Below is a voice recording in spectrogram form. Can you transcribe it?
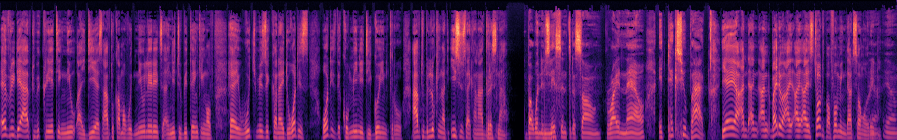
every day I have to be creating new ideas. I have to come up with new lyrics. I need to be thinking of, hey, which music can I do? What is what is the community going through? I have to be looking at issues I can address now. But when you listen to the song right now, it takes you back. Yeah, yeah. And and, and by the way, I, I I stopped performing that song already. Yeah. Yeah.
